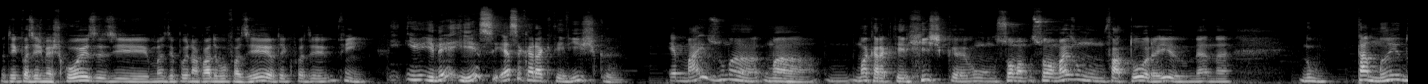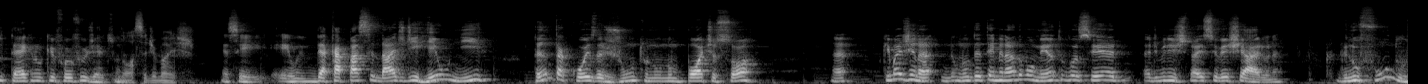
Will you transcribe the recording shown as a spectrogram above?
eu tenho que fazer as minhas coisas, e, mas depois na quadra eu vou fazer, eu tenho que fazer, enfim. E, e, e esse, essa característica é mais uma, uma, uma característica, um, soma, soma mais um fator aí né, na, no tamanho do técnico que foi o Phil Jackson. Nossa, demais. Assim, da capacidade de reunir tanta coisa junto num, num pote só, né? Porque imagina, num determinado momento você administrar esse vestiário, né? No fundo,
